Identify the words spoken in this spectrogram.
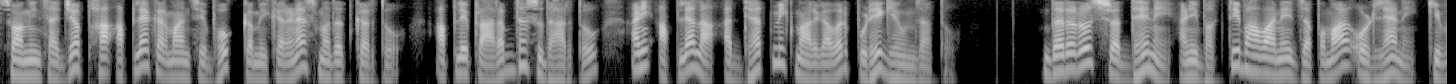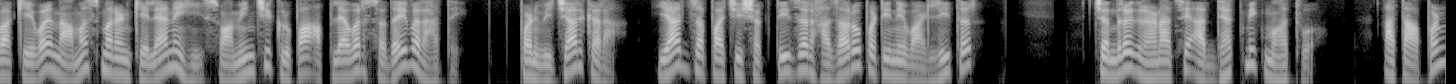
स्वामींचा जप हा आपल्या कर्मांचे भोग कमी करण्यास मदत करतो आपले प्रारब्ध सुधारतो आणि आपल्याला आध्यात्मिक मार्गावर पुढे घेऊन जातो. दररोज श्रद्धेने आणि भक्तिभावाने जपमाळ ओढल्याने किंवा केवळ नामस्मरण केल्यानेही स्वामींची कृपा आपल्यावर सदैव राहते. पण विचार करा याच जपाची शक्ती जर हजारो पटीने वाढली तर? चंद्रग्रहणाचे आध्यात्मिक महत्त्व. आता आपण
